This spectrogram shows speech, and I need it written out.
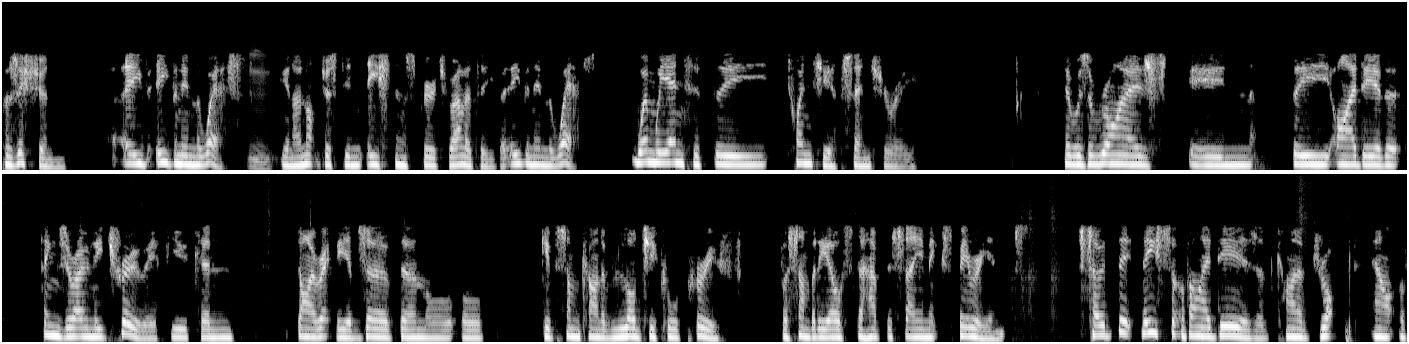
position even in the West, Mm. you know, not just in Eastern spirituality, but even in the West. When we entered the 20th century, there was a rise in the idea that things are only true if you can directly observe them or, or give some kind of logical proof for somebody else to have the same experience. So th- these sort of ideas have kind of dropped out of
